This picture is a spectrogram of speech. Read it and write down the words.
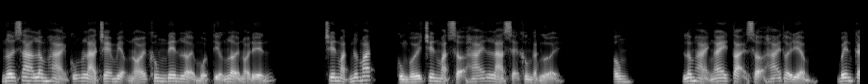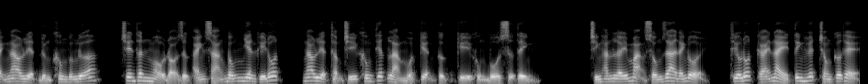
nơi xa lâm hải cũng là che miệng nói không nên lời một tiếng lời nói đến. Trên mặt nước mắt, cùng với trên mặt sợ hãi là sẽ không gặp người. Ông, lâm hải ngay tại sợ hãi thời điểm, bên cạnh ngao liệt đứng không vững nữa, trên thân màu đỏ rực ánh sáng bỗng nhiên khí đốt, ngao liệt thậm chí không tiếc làm một kiện cực kỳ khủng bố sự tình. Chính hắn lấy mạng sống ra đánh đổi, thiêu đốt cái này tinh huyết trong cơ thể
